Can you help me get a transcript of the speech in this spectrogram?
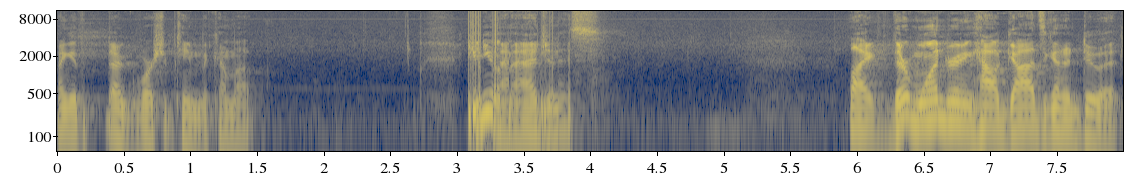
I get the worship team to come up. Can you imagine this? Like they're wondering how God's going to do it.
